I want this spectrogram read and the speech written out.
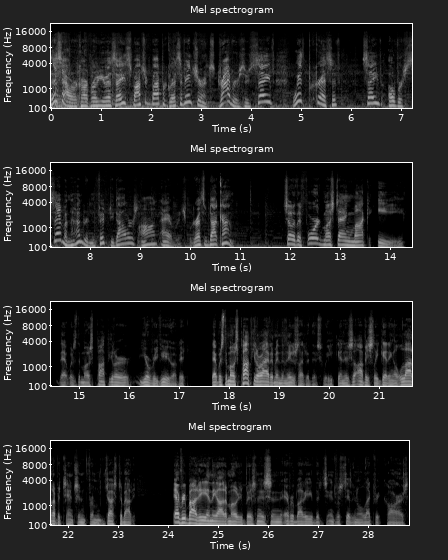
This hour of CarPro USA is sponsored by Progressive Insurance. Drivers who save with Progressive save over $750 on average. Progressive.com. So the Ford Mustang Mach E, that was the most popular, your review of it, that was the most popular item in the newsletter this week and is obviously getting a lot of attention from just about everybody in the automotive business and everybody that's interested in electric cars.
